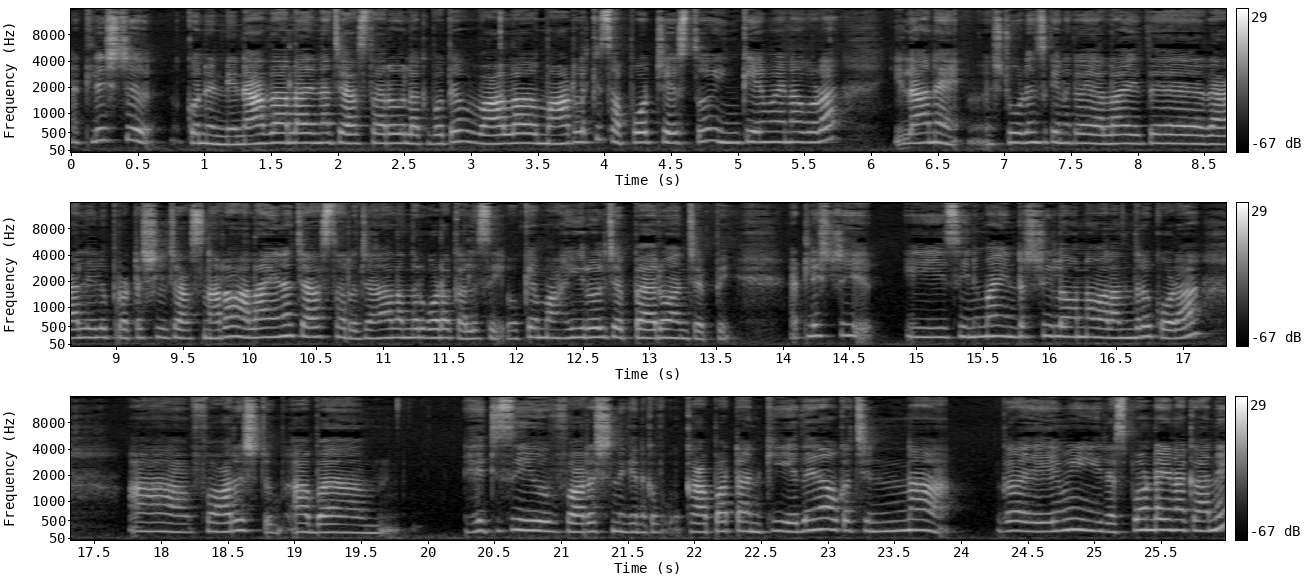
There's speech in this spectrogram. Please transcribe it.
అట్లీస్ట్ కొన్ని నినాదాలైనా చేస్తారు లేకపోతే వాళ్ళ మాటలకి సపోర్ట్ చేస్తూ ఇంకేమైనా కూడా ఇలానే స్టూడెంట్స్ కనుక ఎలా అయితే ర్యాలీలు ప్రొటెస్టులు చేస్తున్నారో అలా అయినా చేస్తారు. జనాలందరూ కూడా కలిసి ఓకే మా హీరోలు చెప్పారు అని చెప్పి. అట్లీస్ట్ ఈ సినిమా ఇండస్ట్రీలో ఉన్న వాళ్ళందరూ కూడా ఆ ఫారెస్ట్ ఆ బ హెచ్సి ఫారెస్ట్ని కనుక కాపాడటానికి ఏదైనా ఒక చిన్న ఇంకా ఏమి రెస్పాండ్ అయినా కానీ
